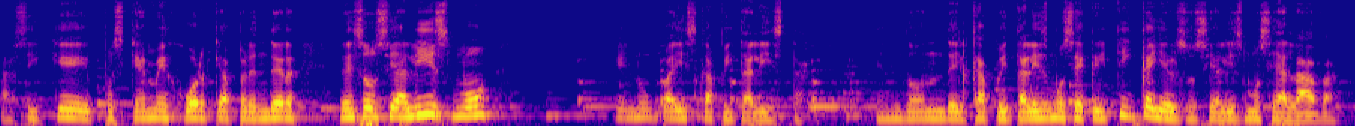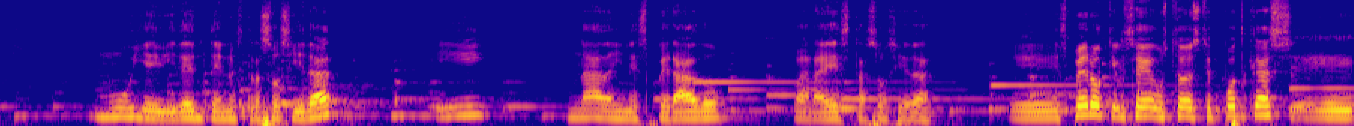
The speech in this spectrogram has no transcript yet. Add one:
Así que, pues qué mejor que aprender de socialismo en un país capitalista, en donde el capitalismo se critica y el socialismo se alaba. Muy evidente en nuestra sociedad y nada inesperado para esta sociedad. Eh, espero que les haya gustado este podcast. Eh,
